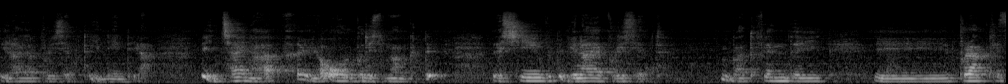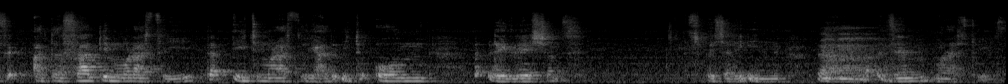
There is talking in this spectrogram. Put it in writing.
Vinaya precept in India. In China, uh, you know, all Buddhist monks received Vinaya precept, but when they uh, practice at a certain monastery, each monastery had its own regulations, especially in uh, Zen monasteries.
